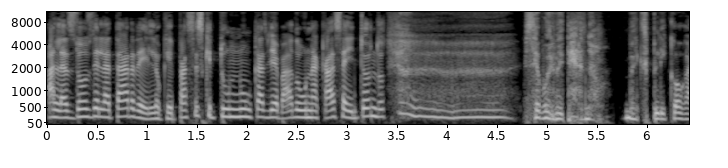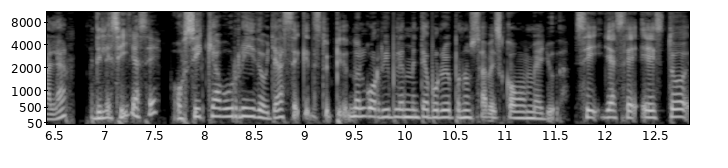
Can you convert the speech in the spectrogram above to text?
a las dos de la tarde. Lo que pasa es que tú nunca has llevado una casa y entonces vuelve eterno. ¿Me explicó Gala? Dile, sí, ya sé. O sí, qué aburrido. Ya sé que te estoy pidiendo algo horriblemente aburrido, pero no sabes cómo me ayuda. Sí, ya sé. Esto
